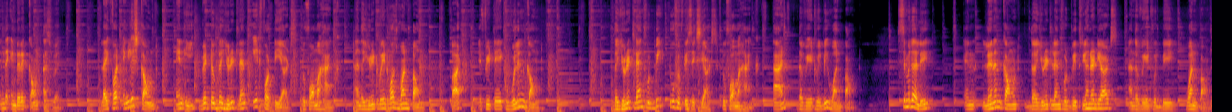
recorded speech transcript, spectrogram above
in the indirect count as well. Like for English count, NE, we took the unit length 840 yards to form a hank and the unit weight was 1 pound. But if we take woolen count, the unit length would be 256 yards to form a hank and the weight will be 1 pound. Similarly, in linen count, the unit length would be 300 yards and the weight would be 1 pound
